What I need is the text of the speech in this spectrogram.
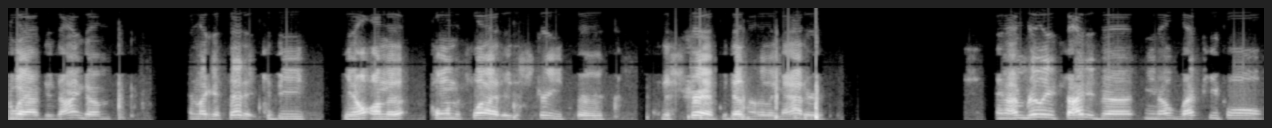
the way I've designed them. And like I said, it could be, you know, on the pulling the sled or the streets or the strip. It doesn't really matter. And I'm really excited to, you know, let people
